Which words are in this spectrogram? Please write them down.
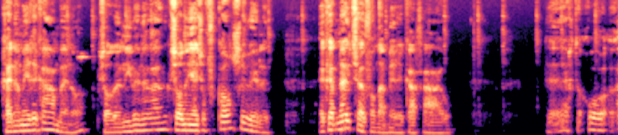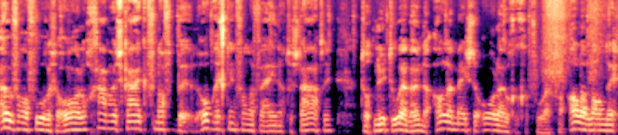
geen Amerikaan ben hoor. Ik zal er niet willen wonen. Ik zal niet eens op vakantie willen. Ik heb nooit zo van Amerika gehouden. Echt, overal voeren ze oorlog. Gaan we eens kijken vanaf de oprichting van de Verenigde Staten. Tot nu toe hebben hun de allermeeste oorlogen gevoerd. Van alle landen,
